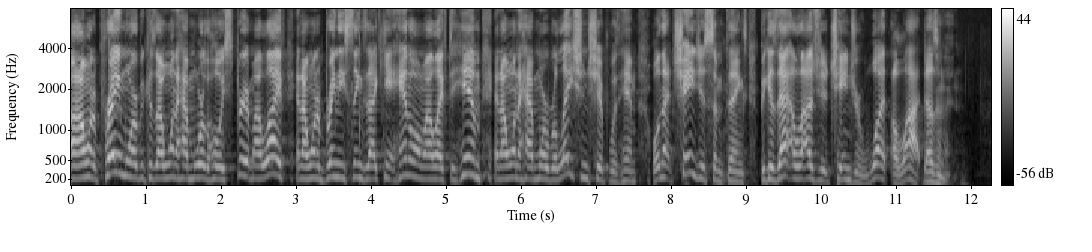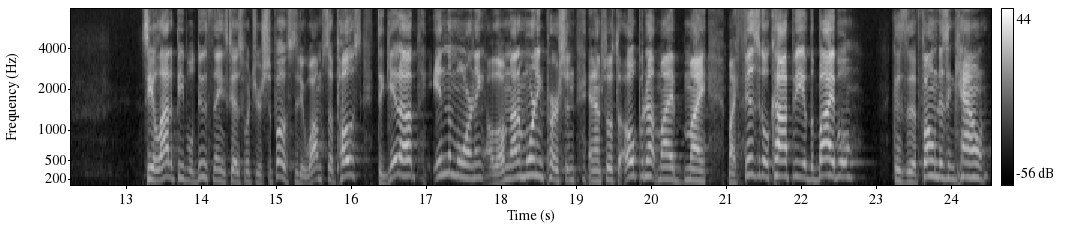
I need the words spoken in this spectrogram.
I want to pray more because I want to have more of the Holy Spirit in my life, and I want to bring these things that I can't handle in my life to Him, and I want to have more relationship with Him. Well, that changes some things because that allows you to change your what a lot, doesn't it? See, a lot of people do things because what you're supposed to do. Well, I'm supposed to get up in the morning, although I'm not a morning person, and I'm supposed to open up my, my, my physical copy of the Bible because the phone doesn't count.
